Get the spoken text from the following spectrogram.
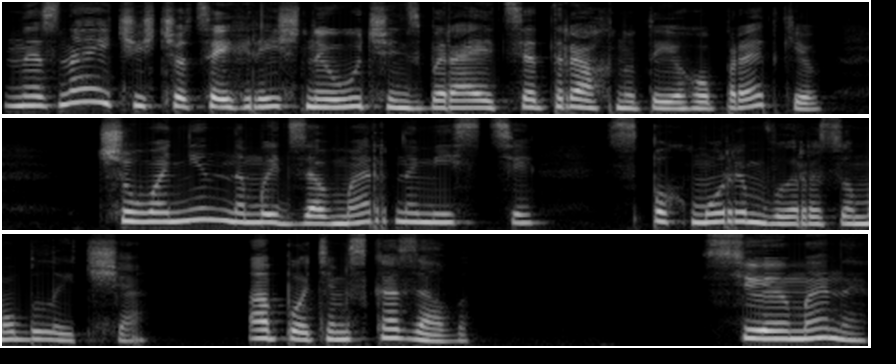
Не знаючи, що цей грішний учень збирається трахнути його предків, Чуванін на мить завмер на місці з похмурим виразом обличчя, а потім сказав Сюємене.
